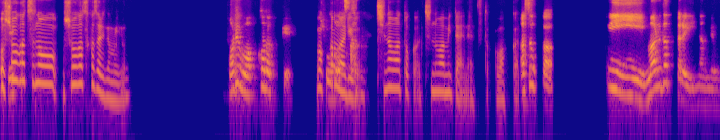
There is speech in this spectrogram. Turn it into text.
お正月の、お正月飾りでもいいの？あれ輪っかだっけ？輪っかのある正よ。血縄とか、血縄みたいなやつとか輪っかであ、そっか。いい、いい。丸だったらいい、なんでも。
